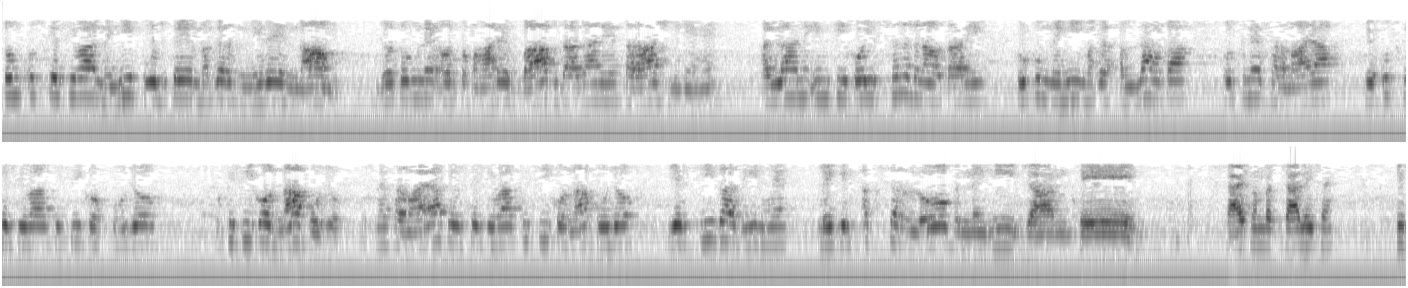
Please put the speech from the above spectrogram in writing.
تم اس کے سوا نہیں پوجتے مگر میرے نام. جو تم نے اور تمہارے باپ دادا نے تراش لیے ہیں۔ اللہ نے ان کی کوئی سند نہ اتاری، حکم نہیں، مگر اللہ کا اس نے فرمایا کہ اس کے سوا کسی کو پوجو، کسی کو نہ پوجو۔ اس نے فرمایا کہ اس کے سوا کسی کو نہ پوجو۔ یہ سیدھا دین ہے، لیکن اکثر لوگ نہیں جانتے۔ آیت نمبر چالیس ہے۔ اس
